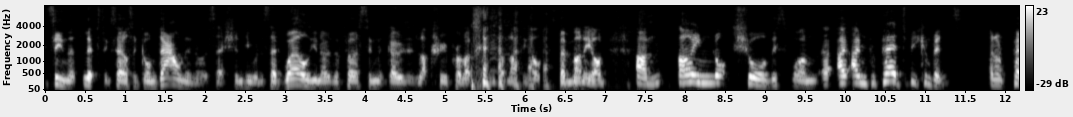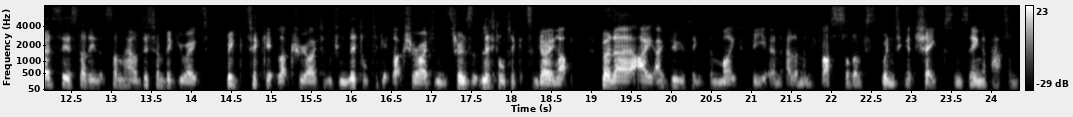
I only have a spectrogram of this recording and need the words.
seen that lipstick sales had gone down in a recession, he would have said, "Well, you know, the first thing that goes is luxury products, and we've got nothing else to spend money on." Um, I'm not sure this one. Uh, I, I'm prepared to be convinced, and I'm prepared to see a study that somehow disambiguates big ticket luxury items from little ticket luxury items and shows that little tickets are going up. But uh, I, I do think there might be an element of us sort of squinting at shapes and seeing a pattern.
